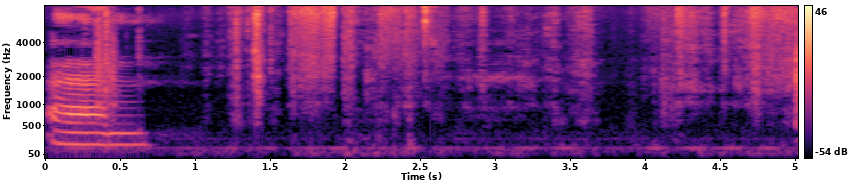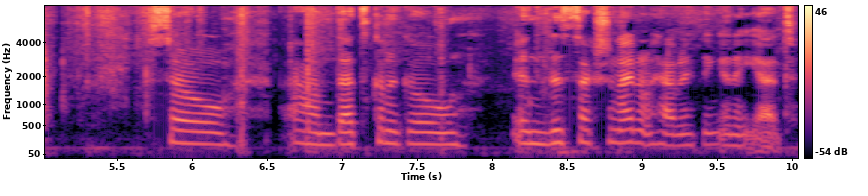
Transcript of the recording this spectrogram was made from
Um, So um, that's going to go in this section. I don't have anything in it yet.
